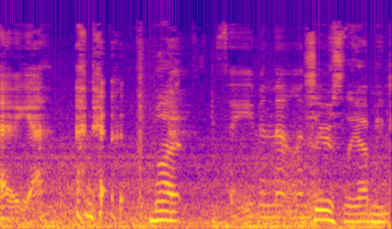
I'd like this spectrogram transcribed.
oh yeah, I know. but So even that one. seriously, I mean,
